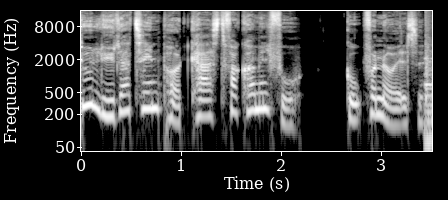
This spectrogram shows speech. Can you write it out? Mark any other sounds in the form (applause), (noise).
Du lytter til en podcast fra Komilfo. God fornøjelse.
